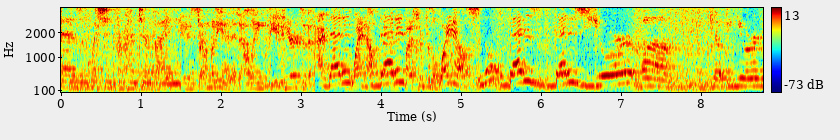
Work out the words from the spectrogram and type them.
That is a question for Hunter Biden. If somebody is selling the appearance of access That to the is- White House, that that's a question for the White House. No, that is that is your um, your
